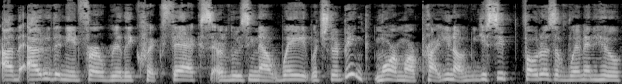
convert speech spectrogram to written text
um, out of the need for a really quick fix or losing that weight, which they're being more and more, proud. you know, you see photos of women who,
